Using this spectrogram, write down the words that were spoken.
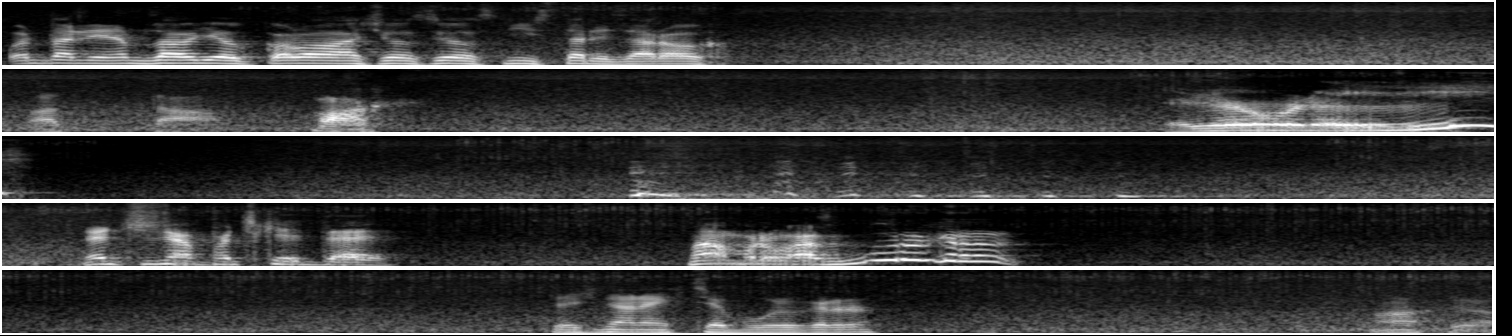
on tady nám zahodil kolo a šel si ho sníst tady za roh. What the fuck? Lady? Nečina, počkejte. Mám pro vás burger. Težna nechce burger. Ach jo.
